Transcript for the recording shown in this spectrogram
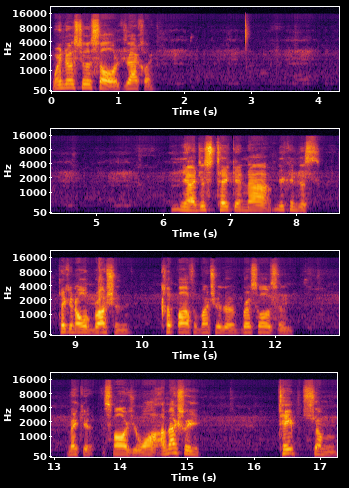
Windows to the soul, exactly. Yeah, just taking. Uh, you can just take an old brush and clip off a bunch of the bristles and make it as small as you want. I've actually taped some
